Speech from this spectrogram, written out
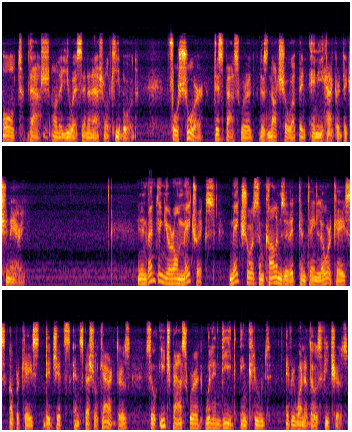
Alt dash on a US international keyboard. For sure, this password does not show up in any hacker dictionary. In inventing your own matrix, make sure some columns of it contain lowercase, uppercase, digits, and special characters, so each password will indeed include every one of those features.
